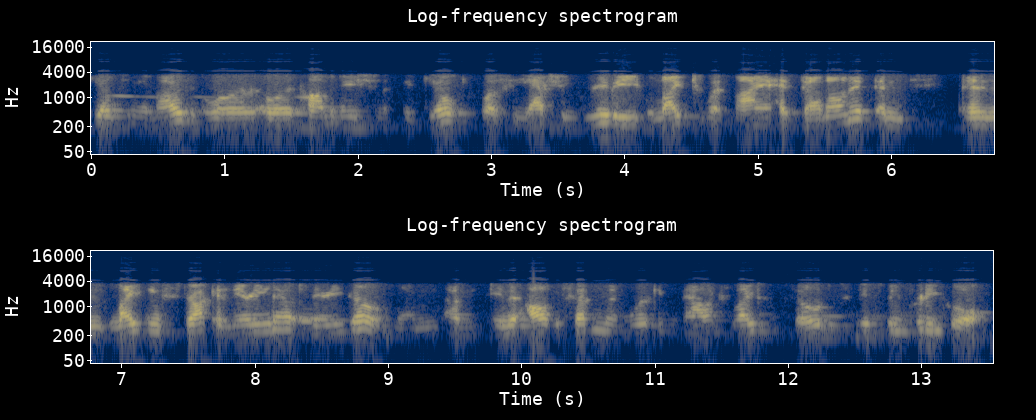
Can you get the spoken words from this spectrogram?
guilting him out, or or a combination of the guilt plus he actually really liked what Maya had done on it, and and lightning struck, and there you know, there you go. And, um, and all of a sudden, I'm working with Alex Lifeson, so it's, it's been pretty cool.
